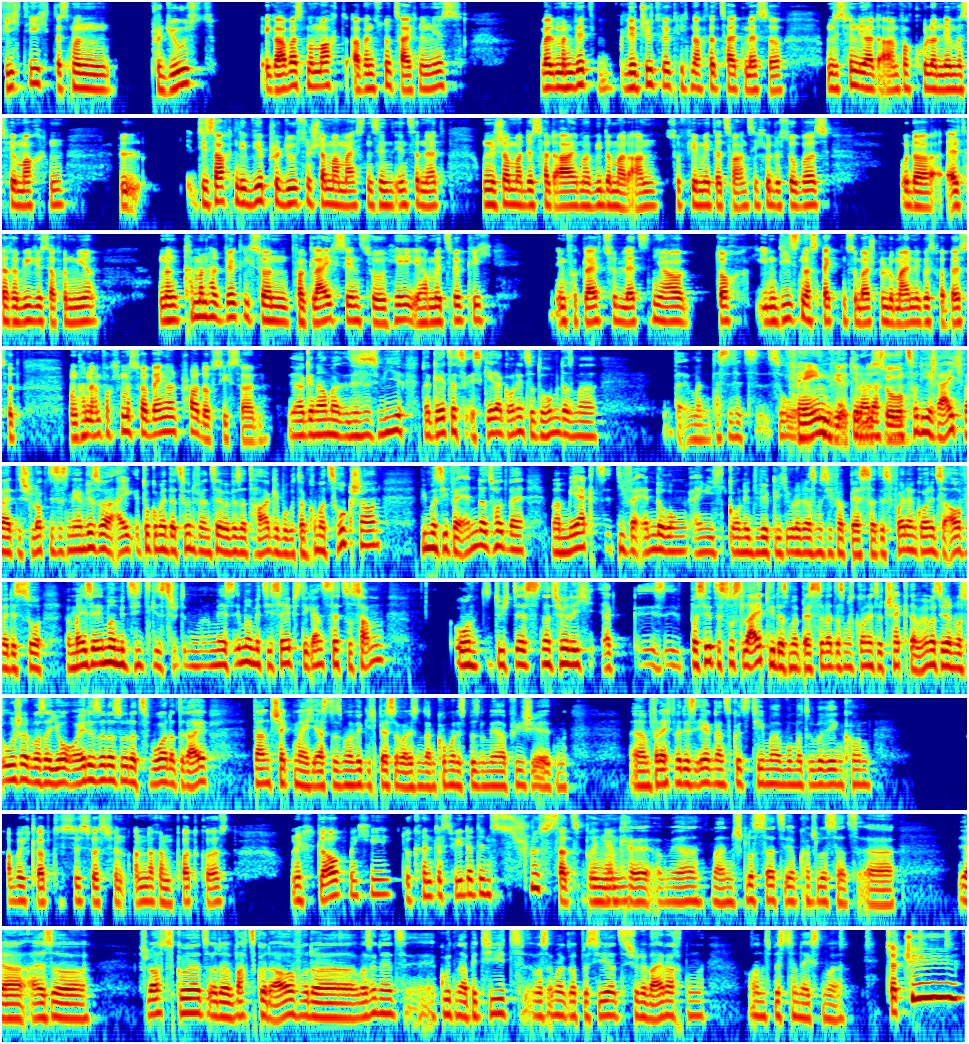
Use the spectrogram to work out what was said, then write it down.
wichtig, dass man produced, egal was man macht, aber wenn es nur Zeichnen ist, weil man wird legit wirklich nach der Zeit besser. Und das finde ich halt einfach cool an dem, was wir machen. Die Sachen, die wir producen, stellen wir meistens ins Internet und ich schaue mir das halt auch immer wieder mal an, so 4,20 Meter oder sowas oder ältere Videos auch von mir. Und dann kann man halt wirklich so einen Vergleich sehen, so, hey, ihr habt jetzt wirklich im Vergleich zu letzten Jahr doch in diesen Aspekten zum Beispiel um einiges verbessert. Man kann einfach immer so ein wenig proud of sich sein. Ja, genau, man, das ist wie, da geht's jetzt, es geht ja gar nicht so darum, dass man, da, man dass es jetzt so Fame die, wird genau, oder dass so. so die Reichweite schlagt. Das ist mehr wie so eine Dokumentation für einen selber, wie so ein Tagebuch. Dann kann man zurückschauen, wie man sie verändert hat, weil man merkt die Veränderung eigentlich gar nicht wirklich oder dass man sie verbessert. Das fällt dann gar nicht so auf, weil das so, weil man ist ja immer mit sich, man ist immer mit sich selbst die ganze Zeit zusammen und durch das natürlich passiert es so slightly, dass man besser wird, dass man es gar nicht so checkt. Aber wenn man sich dann was anschaut, was ein Jahr alt ist oder so, oder zwei oder drei, dann checkt man eigentlich erst, dass man wirklich besser war und dann kann man das ein bisschen mehr appreciaten. Ähm, vielleicht wäre das eher ein ganz gutes Thema, wo man drüber reden kann. Aber ich glaube, das ist was für einen anderen Podcast. Und ich glaube, Michi, du könntest wieder den Schlusssatz bringen. Okay, ja, mein Schlusssatz, ich habe keinen Schlusssatz. Äh, ja, also schlaft's gut oder wacht's gut auf oder weiß ich nicht, guten Appetit, was immer gerade passiert, schöne Weihnachten und bis zum nächsten Mal. Tschüss.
